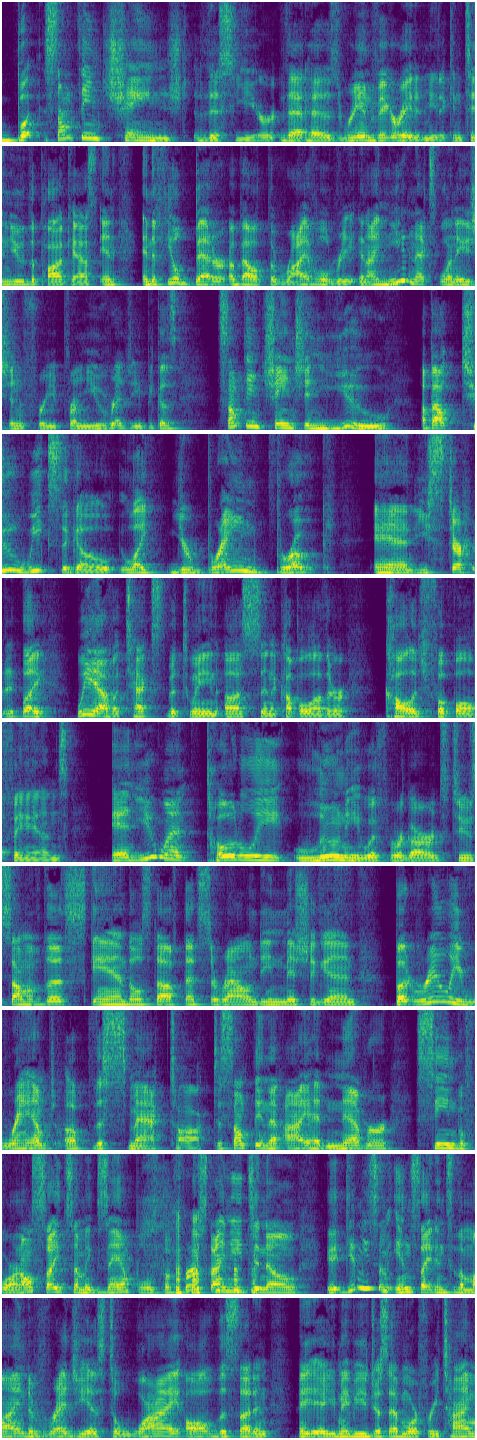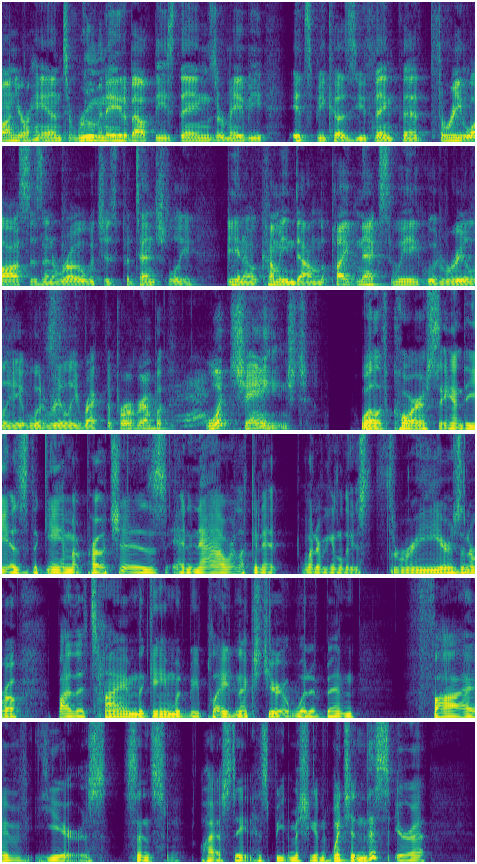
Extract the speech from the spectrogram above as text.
but something changed this year that has reinvigorated me to continue the podcast and and to feel better about the rivalry. And i need an explanation for, from you reggie because something changed in you about two weeks ago, like your brain broke and you started like we have a text between us and a couple other college football fans and you went totally loony with regards to some of the scandal stuff that's surrounding Michigan but really ramped up the smack talk to something that I had never seen before. And I'll cite some examples, but first I need to know eh, give me some insight into the mind of Reggie as to why all of a sudden eh, eh, maybe maybe you just have more free time on your hand to ruminate about these things, or maybe it's because you think that three losses in a row, which is potentially you know coming down the pipe next week, would really would really wreck the program. But what changed? Well, of course, Andy, as the game approaches, and now we're looking at what are we going to lose three years in a row? By the time the game would be played next year, it would have been five years since Ohio State has beaten Michigan, which in this era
